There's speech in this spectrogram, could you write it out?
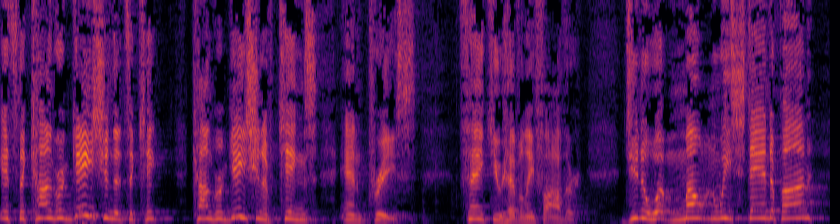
It's the congregation that's a king, congregation of kings and priests. Thank you, Heavenly Father. Do you know what mountain we stand upon?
